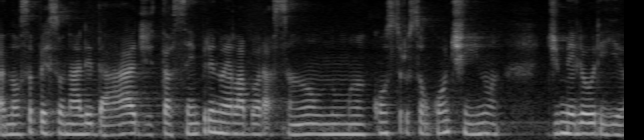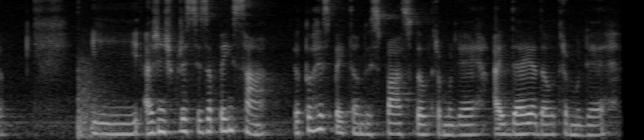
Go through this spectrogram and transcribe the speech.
A nossa personalidade está sempre numa elaboração, numa construção contínua de melhoria. E a gente precisa pensar: eu estou respeitando o espaço da outra mulher, a ideia da outra mulher.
